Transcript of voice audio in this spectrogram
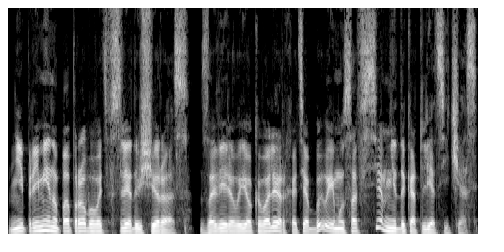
«Не примину попробовать в следующий раз», — заверил ее кавалер, хотя было ему совсем не до котлет сейчас.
